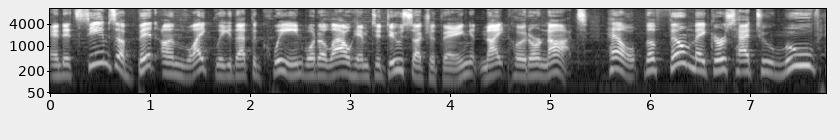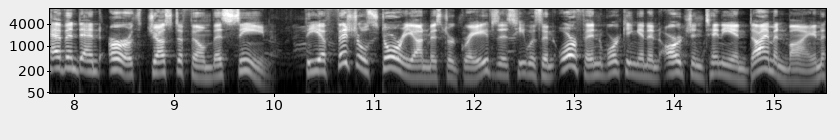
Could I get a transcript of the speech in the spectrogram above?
and it seems a bit unlikely that the Queen would allow him to do such a thing, knighthood or not. Hell, the filmmakers had to move heaven and earth just to film this scene. The official story on Mr. Graves is he was an orphan working in an Argentinian diamond mine,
